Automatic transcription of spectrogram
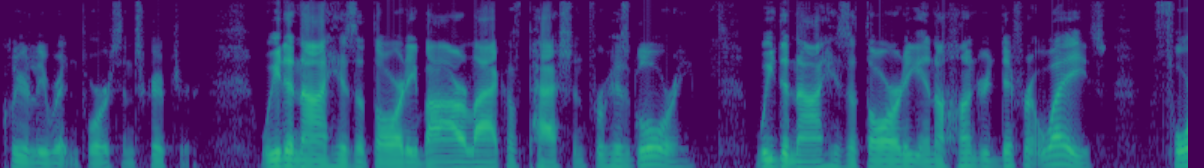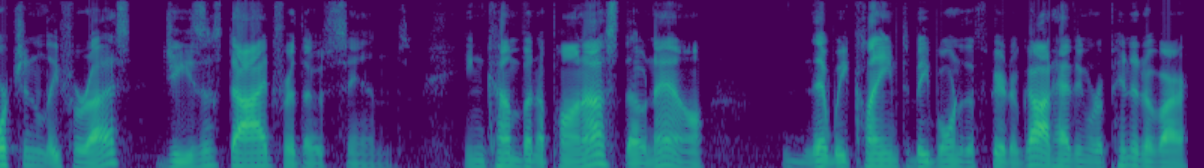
clearly written for us in Scripture. We deny his authority by our lack of passion for his glory. We deny his authority in a hundred different ways. Fortunately for us, Jesus died for those sins. Incumbent upon us, though, now that we claim to be born of the Spirit of God, having repented of our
